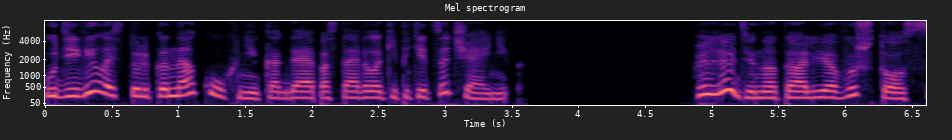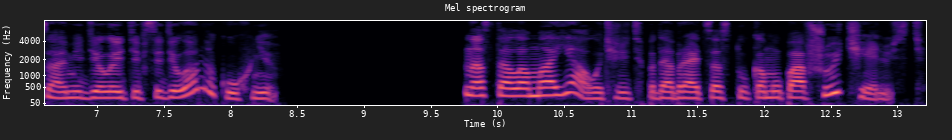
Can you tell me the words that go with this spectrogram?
Удивилась только на кухне, когда я поставила кипятиться чайник. «Леди Наталья, вы что, сами делаете все дела на кухне?» Настала моя очередь подобрать со стуком упавшую челюсть.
